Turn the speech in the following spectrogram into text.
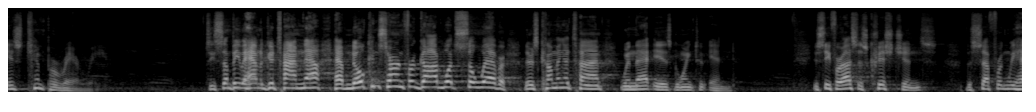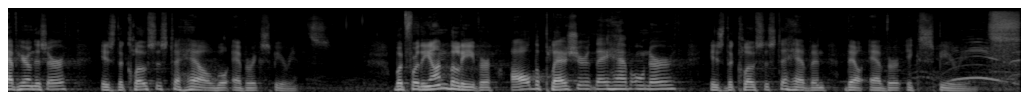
is temporary. See, some people having a good time now have no concern for God whatsoever. There's coming a time when that is going to end. You see, for us as Christians, the suffering we have here on this earth is the closest to hell we'll ever experience. But for the unbeliever, all the pleasure they have on earth is the closest to heaven they'll ever experience.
